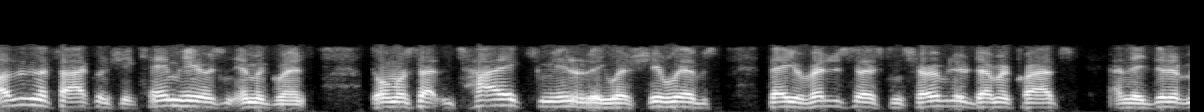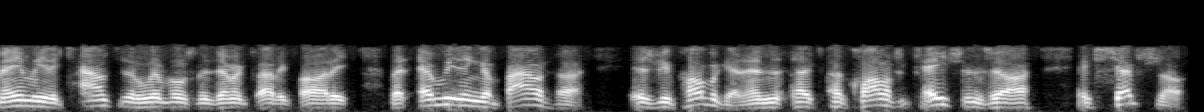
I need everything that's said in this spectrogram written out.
other than the fact when she came here as an immigrant, almost that entire community where she lives, they registered as conservative Democrats, and they did it mainly to counter the liberals in the Democratic Party. But everything about her is Republican, and her, her qualifications are exceptional.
